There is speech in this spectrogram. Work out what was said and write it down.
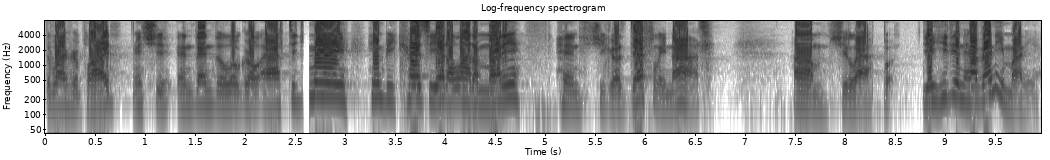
The wife replied. And, she, and then the little girl asked, Did you marry him because he had a lot of money? And she goes, Definitely not. Um, she laughed. But he didn't have any money.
